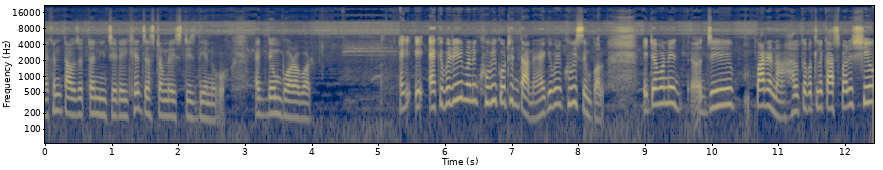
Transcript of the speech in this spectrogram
দেখেন ট্রাউজারটা নিচে রেখে জাস্ট আমরা স্টিচ দিয়ে নেব। একদম বরাবর। একেবারেই মানে খুবই কঠিন তা না, একেবারে খুবই সিম্পল এটা মানে যে পারে না, হালকা পাতলা কাজ পারে, সেও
